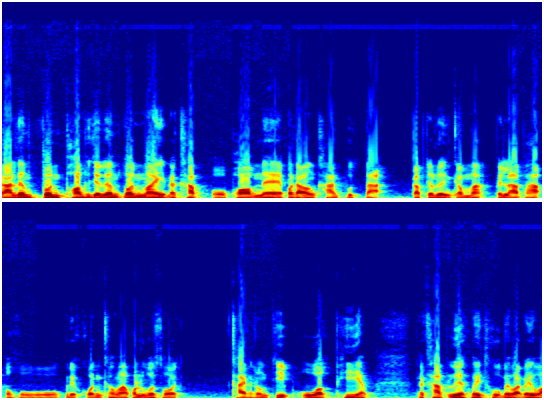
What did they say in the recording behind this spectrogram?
การเริ่มต้นพร้อมที่จะเริ่มต้นไหมนะครับโอ้พร้อมแน่เพราะดาวอังคารปุตตะ กับเจ้าเรือนกรรมะเป็นลาภะโอ้โหเดี๋ยวคนเข้ามาพอรู้ว่าโสดขายขนมจีบอ้วกเพียบนะครับเลือกไม่ถูกไม่หวัดไม่ไหว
